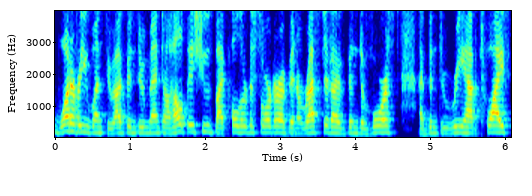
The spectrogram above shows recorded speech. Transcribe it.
whatever you went through. I've been through mental health issues, bipolar disorder. I've been arrested. I've been divorced. I've been through rehab twice.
